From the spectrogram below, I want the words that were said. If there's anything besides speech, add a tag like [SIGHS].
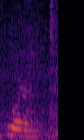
For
